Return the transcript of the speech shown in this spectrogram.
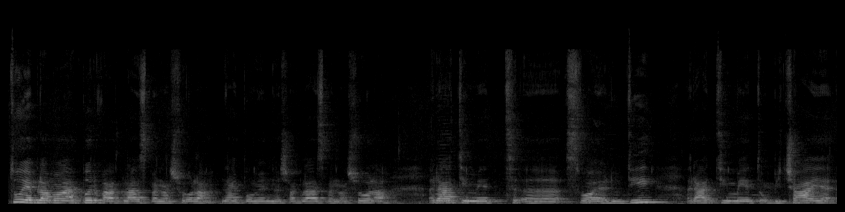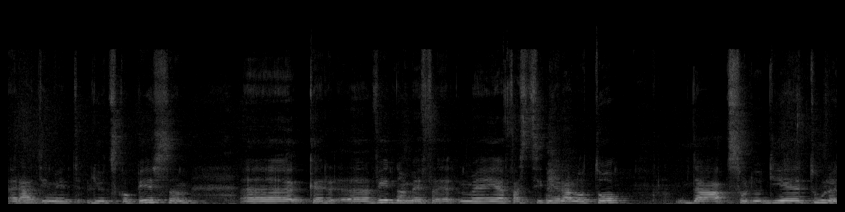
tu je bila moja prva glasbena šola, najpomembnejša glasbena šola. Rad imeti uh, svoje ljudi, rad imeti običaje, rad imeti ljudsko pesem, uh, ker uh, vedno me, me je fasciniralo to, da so ljudje tule,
